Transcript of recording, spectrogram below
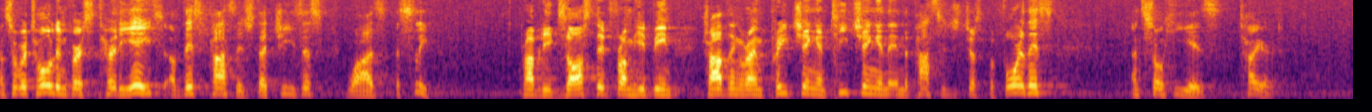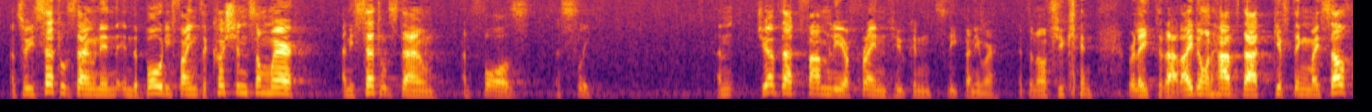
And so we're told in verse 38 of this passage that Jesus was asleep, probably exhausted from he'd been traveling around preaching and teaching in the, in the passage just before this, and so he is tired. And so he settles down in, in the boat, he finds a cushion somewhere, and he settles down and falls asleep. And do you have that family or friend who can sleep anywhere? I don't know if you can relate to that. I don't have that gifting myself,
